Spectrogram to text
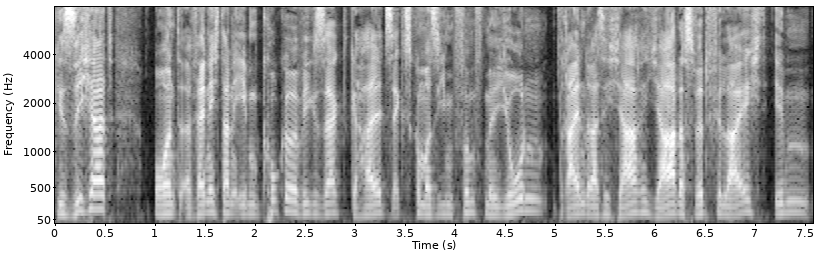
gesichert. Und wenn ich dann eben gucke, wie gesagt, Gehalt 6,75 Millionen, 33 Jahre, ja, das wird vielleicht im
